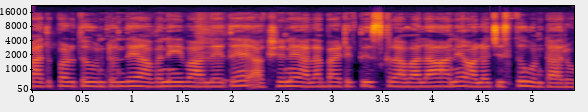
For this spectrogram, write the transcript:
బాధపడుతూ ఉంటుంది. అవని వాళ్ళైతే అక్షయ్ని ఎలా బయటకు తీసుకురావాలా అని ఆలోచిస్తూ ఉంటారు.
